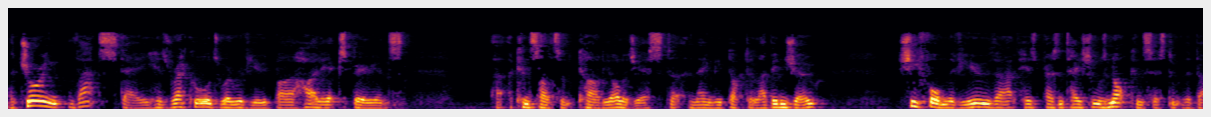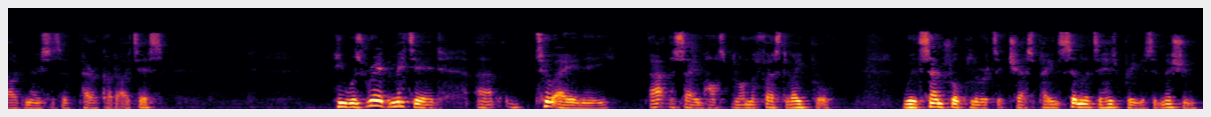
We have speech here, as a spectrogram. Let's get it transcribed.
Uh, during that stay, his records were reviewed by a highly experienced uh, consultant cardiologist, uh, namely Dr. Labinjo. She formed the view that his presentation was not consistent with a diagnosis of pericarditis. He was readmitted uh, to A&E at the same hospital on the 1st of April with central pleuritic chest pain similar to his previous admission.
